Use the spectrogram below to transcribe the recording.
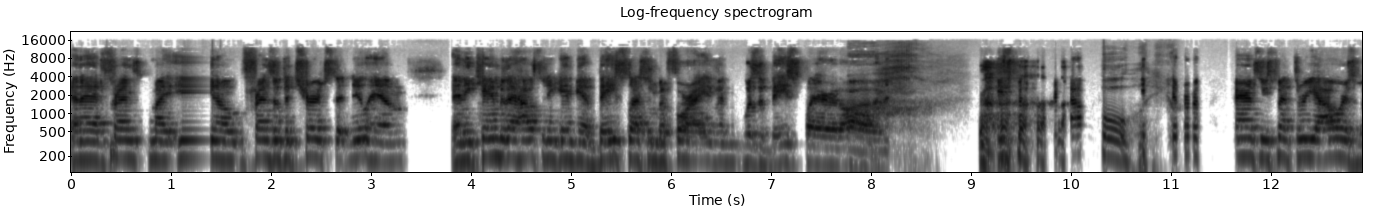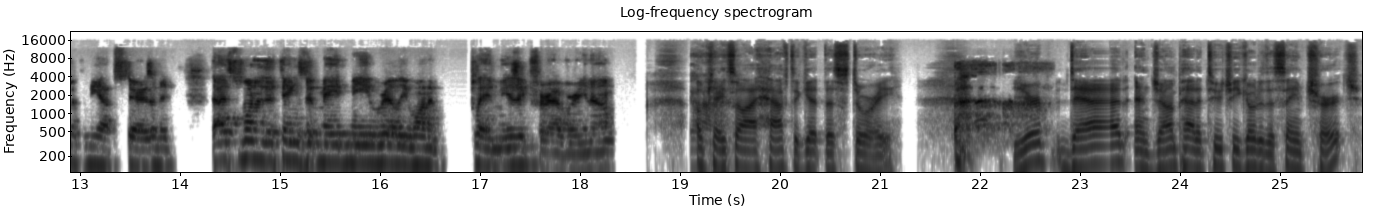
and I had friends, my you know, friends of the church that knew him. And he came to the house and he gave me a bass lesson before I even was a bass player at all. He spent three hours parents he spent three hours with me upstairs and it, that's one of the things that made me really want to play music forever you know Okay, so I have to get this story. Your dad and John Patitucci go to the same church?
